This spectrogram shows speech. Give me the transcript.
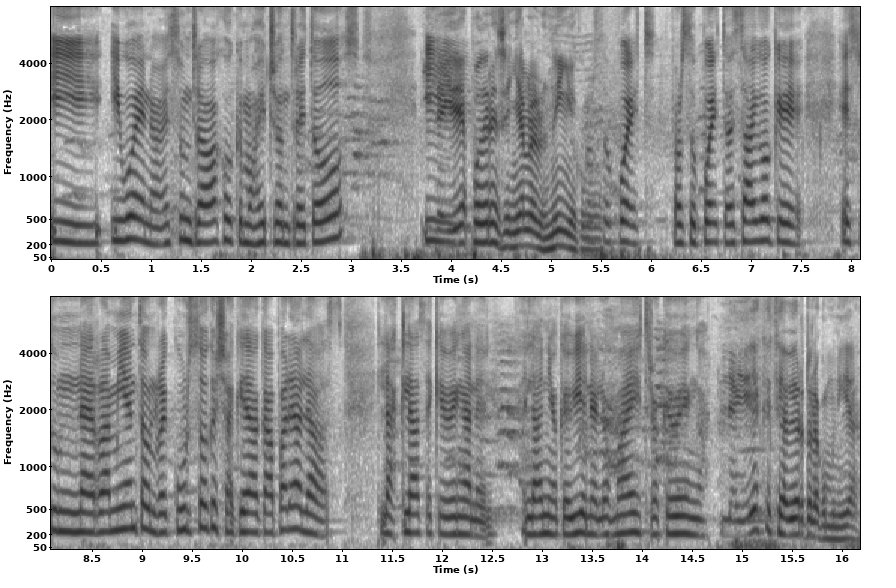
y, bueno, es un trabajo que hemos hecho entre todos. Y la idea es poder enseñarle a los niños. Por supuesto, por supuesto, es algo que es una herramienta, un recurso que ya queda acá para las, las clases que vengan el, el año que viene, los maestros que vengan. La idea es que esté abierto a la comunidad.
